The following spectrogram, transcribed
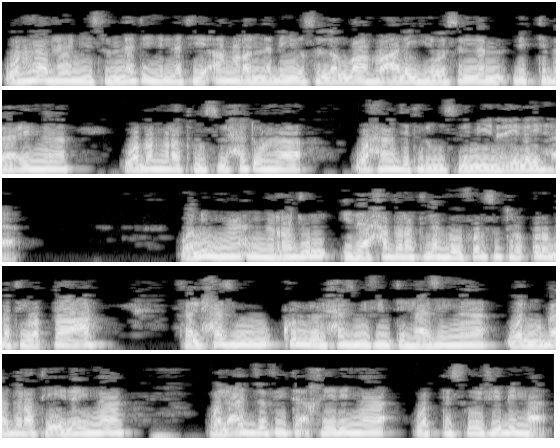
وهذا من سنته التي أمر النبي صلى الله عليه وسلم باتباعها وظهرت مصلحتها وحاجة المسلمين إليها. ومنها أن الرجل إذا حضرت له فرصة القربة والطاعة فالحزم كل الحزم في انتهازها والمبادرة إليها والعجز في تأخيرها والتسويف بها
